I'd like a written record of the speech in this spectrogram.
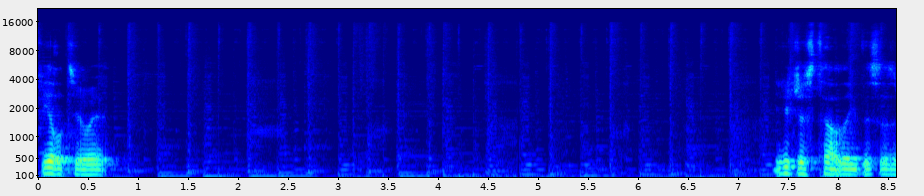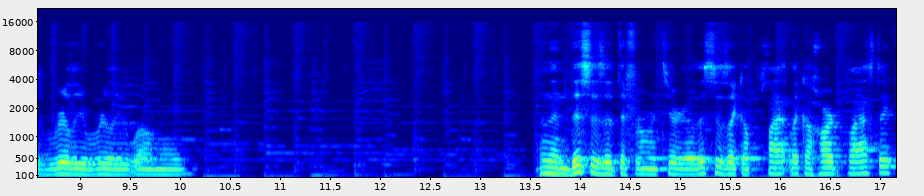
feel to it. You could just tell like this is really, really well made. And then this is a different material. This is like a plat like a hard plastic.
